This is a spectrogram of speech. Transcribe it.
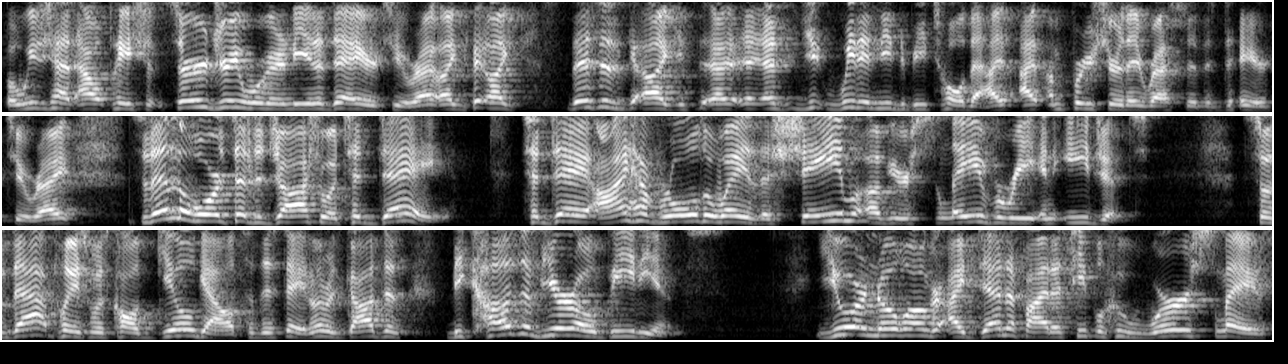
but we just had outpatient surgery. We're going to need a day or two, right? Like, like this is like, as you, we didn't need to be told that. I, I, I'm pretty sure they rested a day or two, right? So then the Lord said to Joshua, today, Today I have rolled away the shame of your slavery in Egypt. So that place was called Gilgal to this day. In other words, God says, because of your obedience, you are no longer identified as people who were slaves.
